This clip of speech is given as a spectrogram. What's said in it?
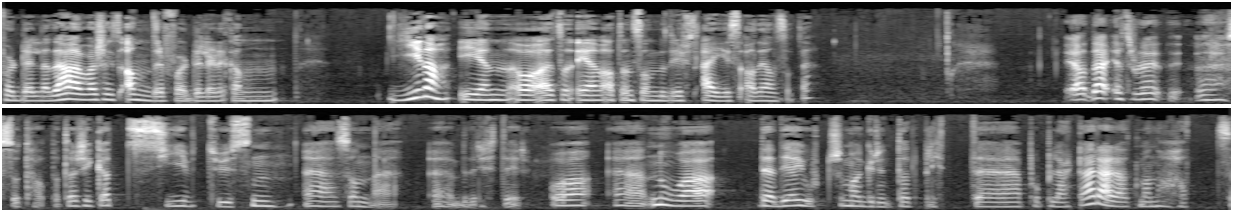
fordelene det har, hva slags andre fordeler det kan gi da, en, og at, at en sånn bedrift eies av de ansatte? Ja, er, jeg tror det er så tall på at det var ca. 7000 eh, sånne Eh, bedrifter. Og eh, noe av det de har gjort som har grunn til at blitt eh, populært der, er at man har hatt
